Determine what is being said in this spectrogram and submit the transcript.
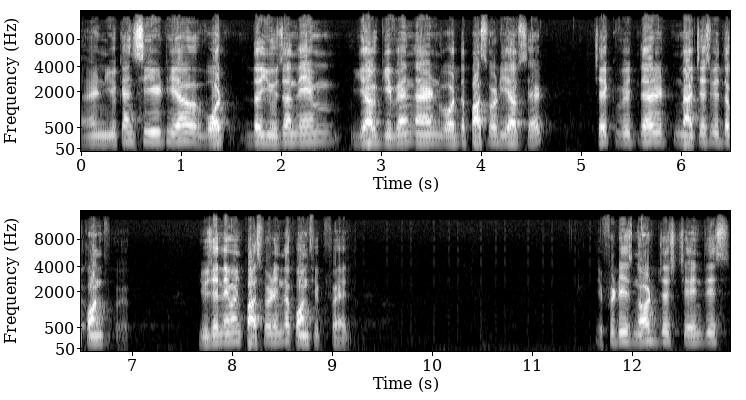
and you can see it here what the username you have given and what the password you have set. Check whether it matches with the username and password in the config file. If it is not just change this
